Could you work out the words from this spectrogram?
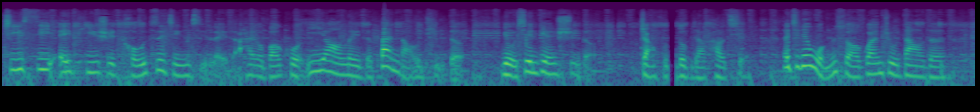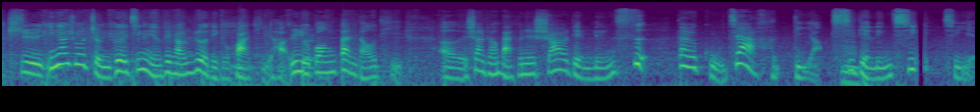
，GCAP 是投资经济类的，还有包括医药类的、半导体的、有线电视的，涨幅都比较靠前。那今天我们所要关注到的是，应该说整个今年非常热的一个话题哈，日月光半导体。呃，上涨百分之十二点零四，但是股价很低啊，七点零七企业。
